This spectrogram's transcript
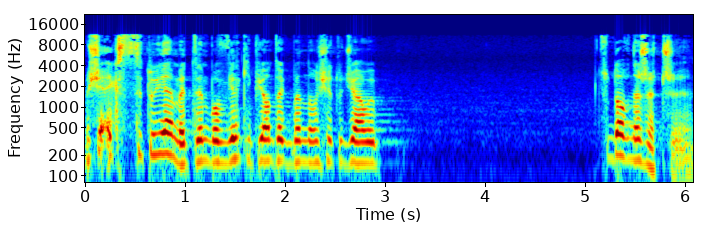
My się ekscytujemy tym, bo w Wielki Piątek będą się tu działy cudowne rzeczy.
